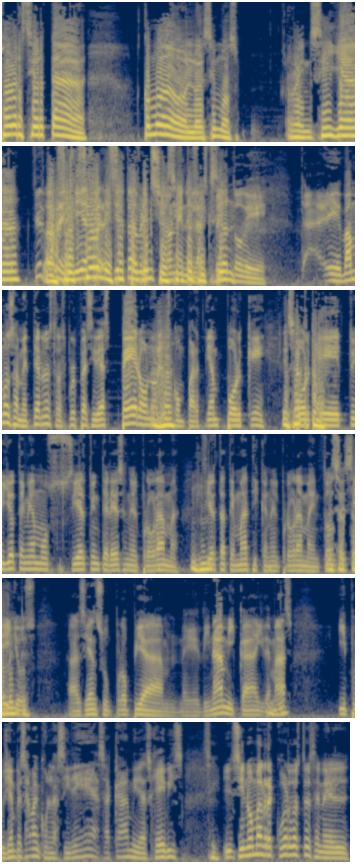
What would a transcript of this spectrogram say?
empezó a haber cierta, ¿cómo lo decimos? Rencilla, Cierta ah, rencilla, fricción, cierta en el aspecto de eh, vamos a meter nuestras propias ideas, pero no Ajá. nos compartían por qué. Exacto. Porque tú y yo teníamos cierto interés en el programa, cierta temática en el programa, entonces ellos hacían su propia eh, dinámica y demás. Y pues ya empezaban con las ideas acá, medias heavies. Sí. Y si no mal recuerdo, este es en el,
